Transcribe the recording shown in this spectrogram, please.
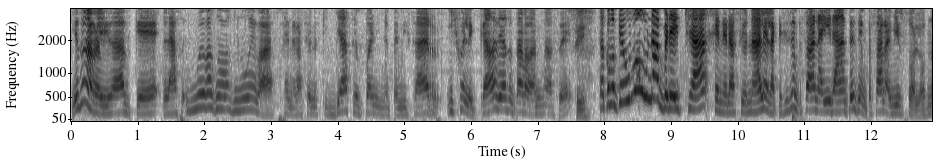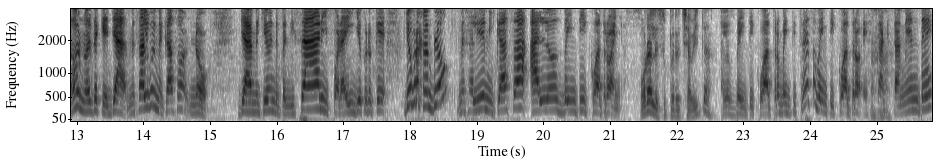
Y es una realidad que las nuevas, nuevas, nuevas generaciones que ya se pueden independizar, híjole, cada día se tardan más, ¿eh? Sí. O sea, como que hubo una brecha generacional en la que sí se empezaban a ir antes y empezaban a vivir solos, ¿no? No es de que ya, me salgo y me caso, no. Ya me quiero independizar y por ahí yo creo que... Yo, por ejemplo, me salí de mi casa a los 24 años. Órale, súper chavita. A los 24, 23 o 24 exactamente.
